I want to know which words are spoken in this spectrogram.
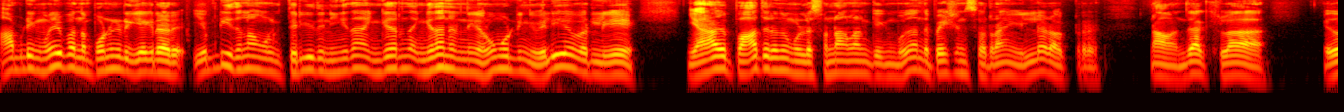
அப்படிங்கும்போது இப்போ அந்த பொண்ணுகிட்ட கேட்குறாரு எப்படி இதெல்லாம் உங்களுக்கு தெரியுது? நீங்கள் தான் இங்கே இருந்தால் இங்கே தான் இருந்தீங்க? ரூம் விட்டு நீங்கள் வெளியே வரலையே. யாராவது பார்த்துட்டு வந்து உங்கள்ட்ட சொன்னாங்களான்னு கேட்கும்போது அந்த பேஷண்ட் சொல்கிறாங்க இல்லை டாக்டர் நான் வந்து ஆக்சுவலாக ஏதோ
